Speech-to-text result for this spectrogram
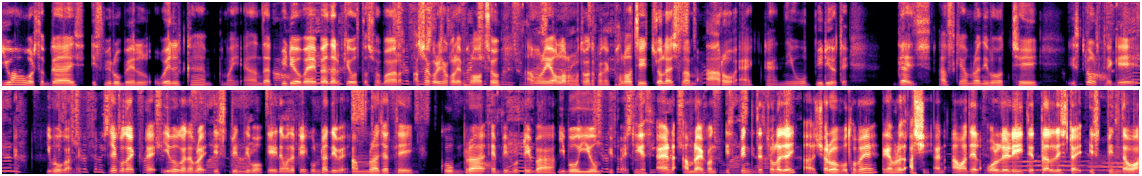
Yo, what's up guys? Rubel. Welcome to my another Oh video ভাই ব্রাদার man, কি অবস্থা I সবার? should have আশা finished করি সকলে ভালো আছো। from আমি last আল্লাহর night. মতো অনেক, অনেক ভালো আছি। চলে আসলাম আরও. একটা নিউ ভিডিওতে। গাইস আজকে আমরা নিব হচ্ছে স্টোর Oh থেকে man, ইভো I গানে। should have finished those যেকোনো deep একটা fried ইভো গানে আমরা last স্পিন দিব। night. আমাদেরকে কোনটা দিবে? আমরা যাতে. কোবরা এমপি ফোর্টি বা ইবো ইউএমপি পাই। ঠিক আছে? এন্ড আমরা এখন স্পিন দিতে চলে যাই। সর্বপ্রথমে আমরা আসি। এন্ড আমাদের অলরেডি তেতাল্লিশটা স্পিন দেওয়া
